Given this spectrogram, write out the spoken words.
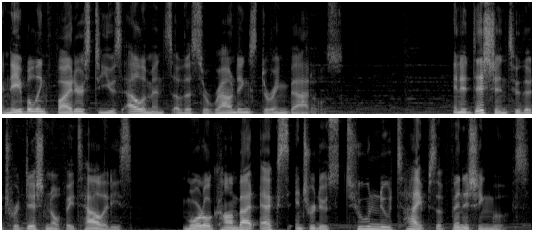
enabling fighters to use elements of the surroundings during battles. In addition to the traditional fatalities, Mortal Kombat X introduced two new types of finishing moves.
